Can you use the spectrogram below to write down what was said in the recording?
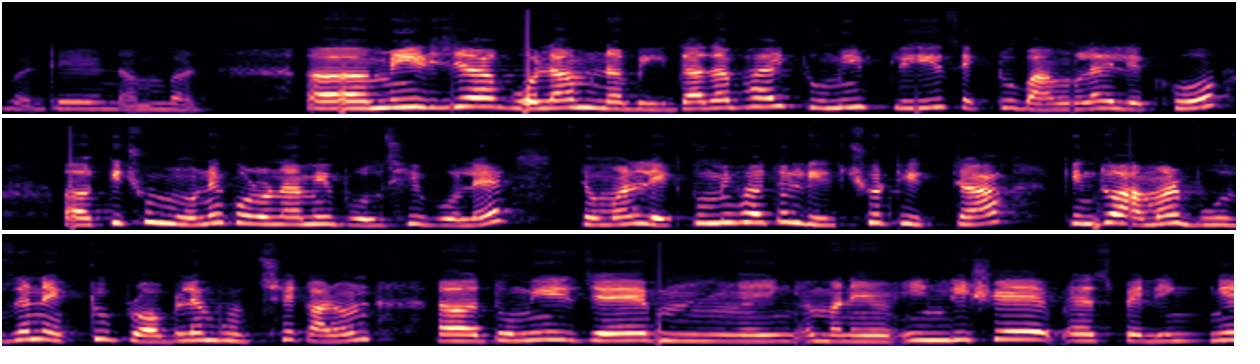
birthday number. Mirza Golam Nabi. দাদা ভাই, তুমি প্লিজ একটু বাংলায় লেখো। কিছু মনে করো না আমি বলছি বলে। তোমার লেখ, তুমি হয়তো লিখছো ঠিকঠাক, কিন্তু আমার বুঝতে না একটু প্রবলেম হচ্ছে। কারণ তুমি যে মানে ইংলিশে স্পেলিংয়ে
